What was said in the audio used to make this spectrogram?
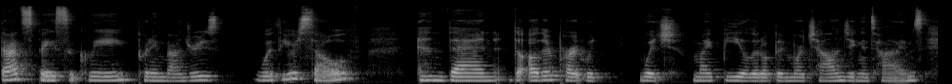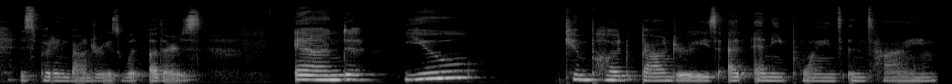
that's basically putting boundaries with yourself. And then the other part would which might be a little bit more challenging in times is putting boundaries with others. And you can put boundaries at any point in time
